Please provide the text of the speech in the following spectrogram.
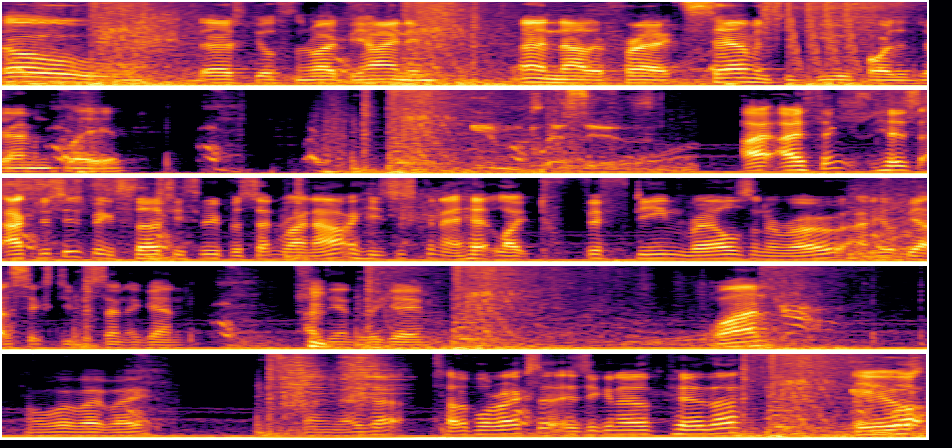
Oh, there's k1llsen right behind him. Another frag. 72 for the German player. I, I think his accuracy is being 33% right now. He's just going to hit like 15 rails in a row and he'll be at 60% again at the end of the game. One. Oh, wait, wait, wait. Like that. Teleporter exit? Is he going to appear there? Two.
